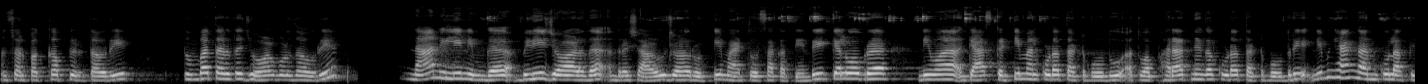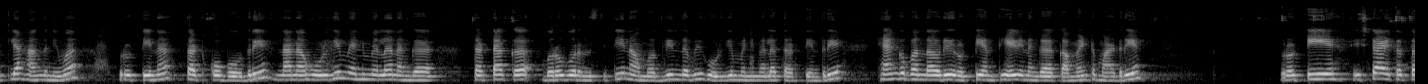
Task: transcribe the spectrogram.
ಒಂದು ಸ್ವಲ್ಪ ಕಪ್ ಇರ್ತಾವ್ರಿ. ತುಂಬ ಥರದ ಜೋಳಗಳ್ದಾವ್ರಿ ನಾನಿಲ್ಲಿ ನಿಮ್ಗೆ ಬಿಳಿ ಜೋಳದ ಅಂದ್ರೆ ಶಾಳು ಜೋಳ ರೊಟ್ಟಿ ಮಾಡಿ ತೋರ್ಸಾಕತ್ತೀನಿ ರೀ. ಕೆಲವೊಬ್ರು ನೀವು ಗ್ಯಾಸ್ ಕಟ್ಟಿ ಮೇಲೆ ಕೂಡ ತಟ್ಬೋದು ಅಥವಾ ಭರಾತ್ನಾಗ ಕೂಡ ತಟ್ಬೋದು ರೀ ನಿಮ್ಗೆ ಹೆಂಗೆ ಅನುಕೂಲ ಆಗ್ತೈತ್ಲ ಹಂಗೆ ನೀವು ರೊಟ್ಟಿನ ತಟ್ಕೋಬೋದು ರೀ ನಾನು ಹೋಳ್ಗೆ ಮನೆ ಮೇಲೆ ನಂಗೆ ತಟ್ಟಾಕ ಬರೋಬರ್ ಅನಿಸ್ತೈತಿ. ನಾವು ಮೊದಲಿಂದ ಭೀ ಹೋಳ್ಗೆ ಮನೆ ಮೇಲೆ ತಟ್ತೀನಿ ರೀ ಹೆಂಗೆ ಬಂದಾವ್ರಿ ರೊಟ್ಟಿ ಅಂತ ಹೇಳಿ ನಂಗೆ ಕಮೆಂಟ್ ಮಾಡಿರಿ. ರೊಟ್ಟಿ ಇಷ್ಟ ಆಯ್ತತ್ತ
